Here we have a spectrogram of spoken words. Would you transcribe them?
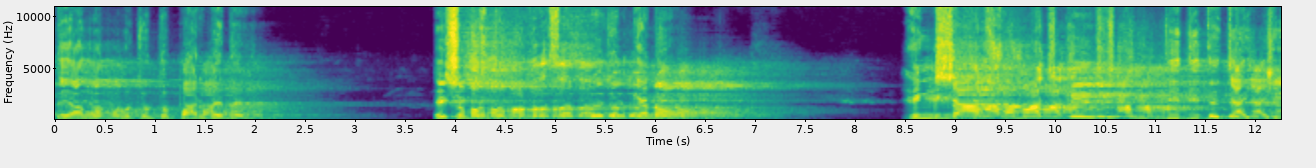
কেয়ামত পর্যন্ত পারবে না। এই সমস্ত মাদ্রাসার প্রয়োজন কেন? হিংসা সমাজকে শান্তি দিতে চাইছে।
